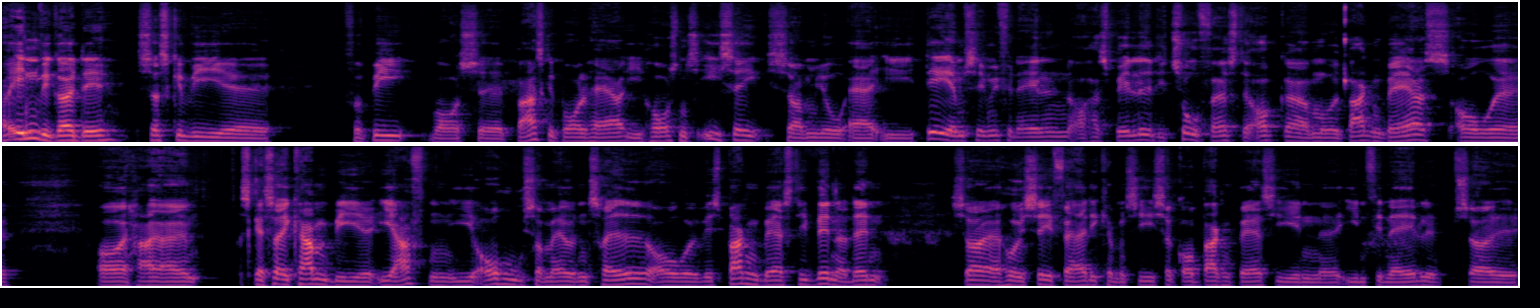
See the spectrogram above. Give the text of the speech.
Og inden vi gør det, så skal vi øh, forbi vores øh, basketball her i Horsens IC, som jo er i DM-semifinalen og har spillet de to første opgør mod Bakken Bears, og, øh, og har, skal så i kamp i, øh, i aften i Aarhus, som er jo den tredje, og øh, hvis Bakken Bears de vinder den, så er HEC færdig, kan man sige. Så går Bakken Bears i en, øh, i en finale. Så, øh,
